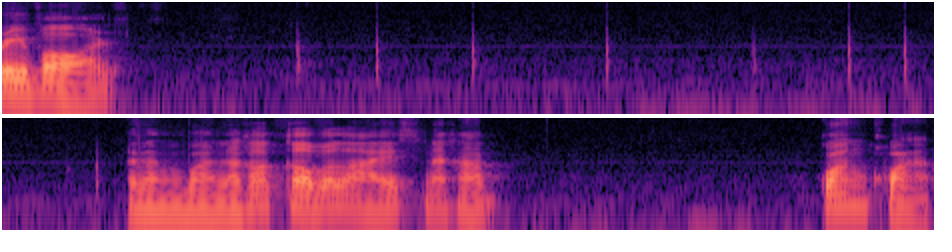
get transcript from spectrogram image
reward รางวัลแล้วก็ globalize นะครับ กว้างขวาง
